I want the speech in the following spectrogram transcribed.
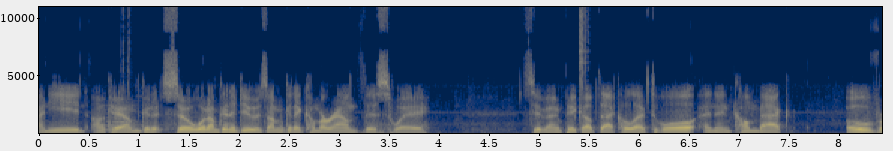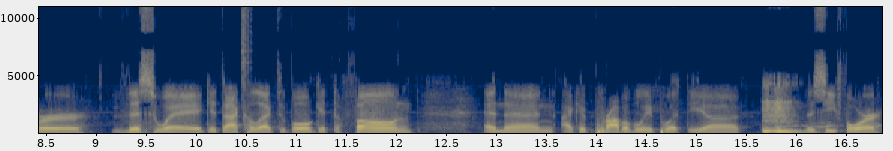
I need, okay, I'm gonna, so what I'm gonna do is I'm gonna come around this way, see if I can pick up that collectible, and then come back over this way, get that collectible, get the phone, and then I could probably put the uh, the C4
